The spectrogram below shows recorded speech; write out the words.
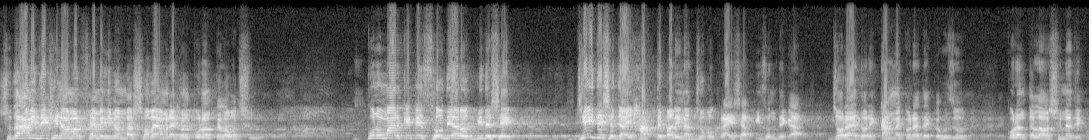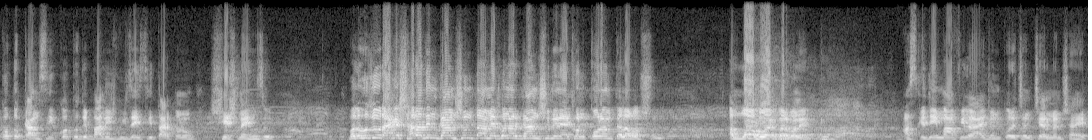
শুধু আমি দেখি না, আমার ফ্যামিলি মেম্বার সবাই আমরা এখন কোরআন তেলাবাদ শুনি। কোন মার্কেটে সৌদি আরব, বিদেশে, যেই দেশে যাই, হাঁটতে পারি না, যুবকরা এসা পিছন থেকে জড়ায় ধরে, কান্না করে দেখে, হুজুর কোরআন তেলাওয়াত শুনে যে কত কানছি কত যে বালিশ ভিজাইছি, তার কোনো শেষ নাই হুজুর। বলে, হুজুর, আগে সারাদিন গান শুনতাম, এখন আর গান শুনি না, এখন কোরআন তেলাওয়াত শুনি। আল্লাহ একবার বলেন। আজকে যে মাহফিল আয়োজন করেছেন চেয়ারম্যান সাহেব,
